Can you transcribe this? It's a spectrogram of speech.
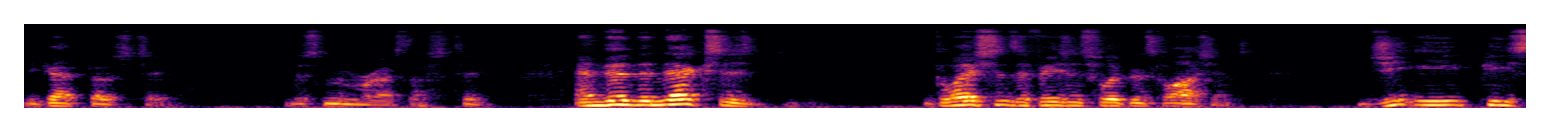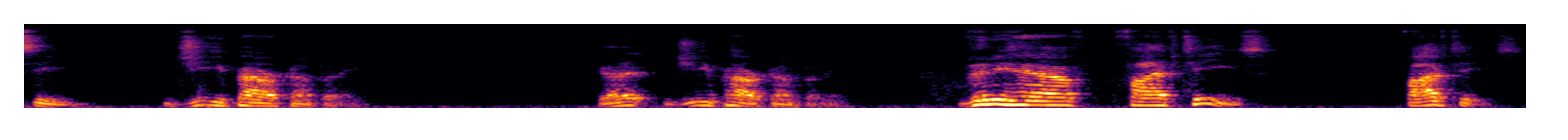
You got those two. Just memorize those two. And then the next is Galatians, Ephesians, Philippians, Colossians. E GEPC, GE Power Company. Got it? GE Power Company. Then you have five T's. Five T's.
